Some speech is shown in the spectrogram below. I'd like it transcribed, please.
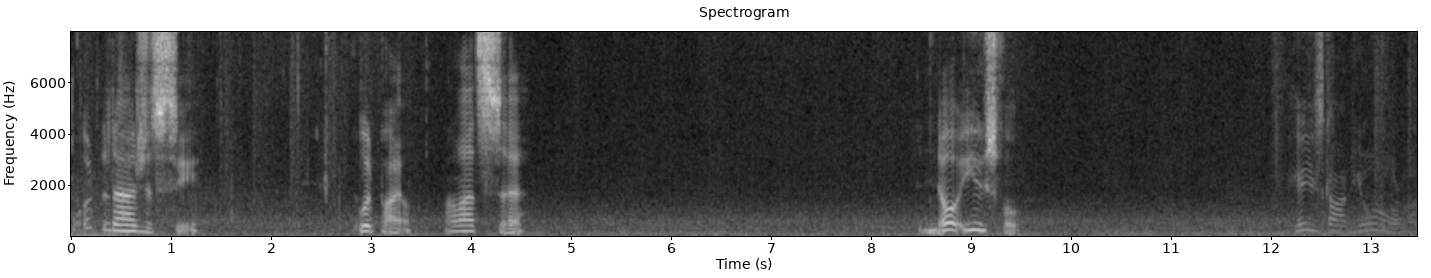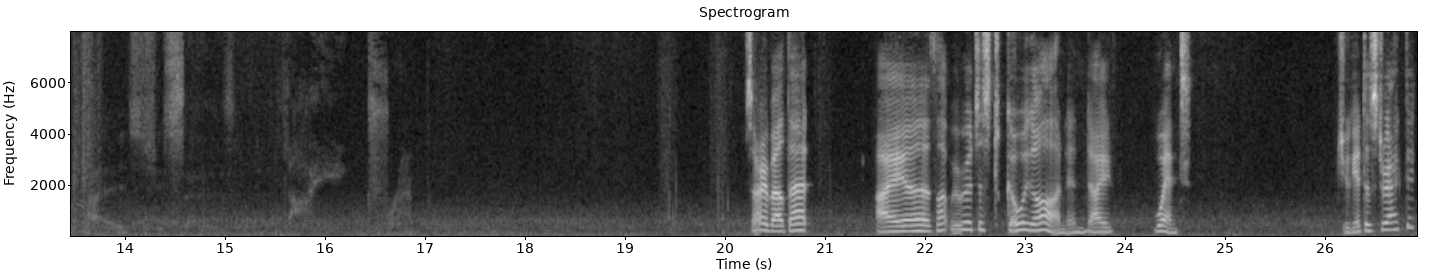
What did I just see? Woodpile. Well, that's, uh... Not useful. He's got your eyes, she says. Lying tramp. Sorry about that. I uh, thought we were just going on, and I went. Did you get distracted?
